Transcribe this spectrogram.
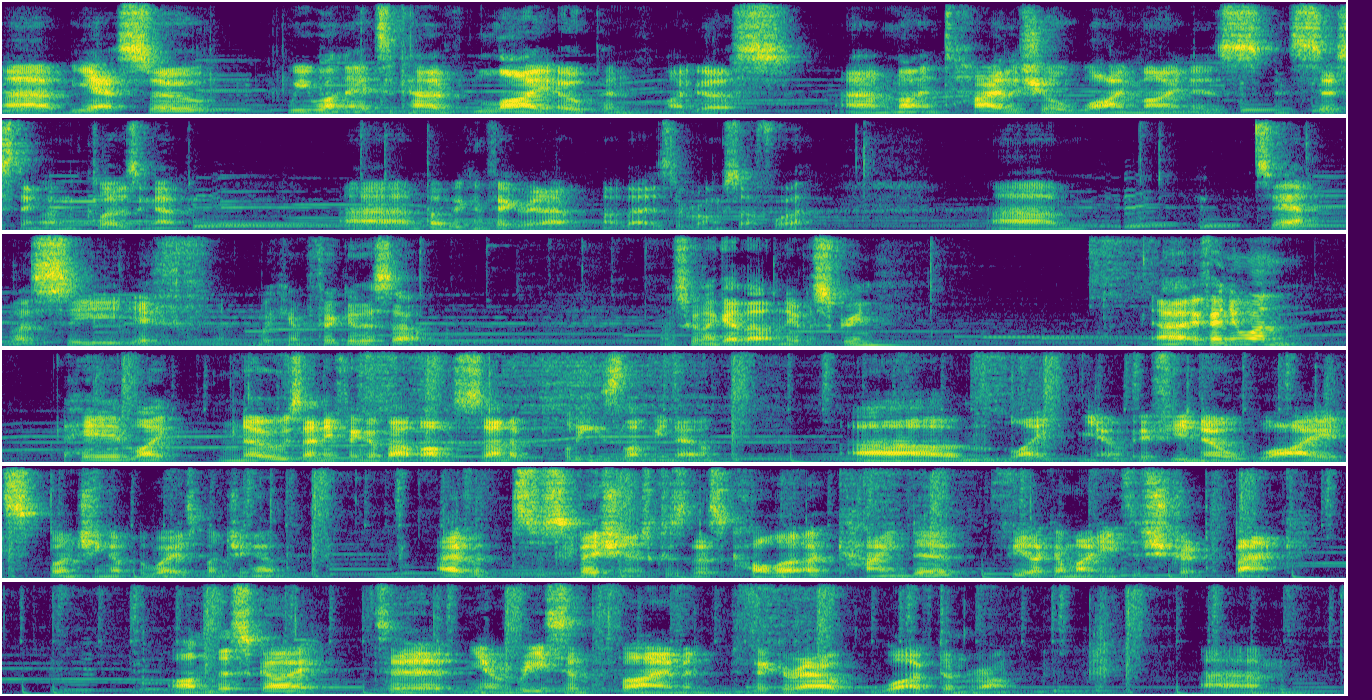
Uh, yeah, so we want it to kind of lie open like this. I'm not entirely sure why mine is insisting on closing up. Uh, but we can figure it out. Oh, that is the wrong software. Um, so yeah, let's see if we can figure this out. I'm just going to get that on the other screen. Uh, if anyone here like knows anything about Marvel Designer, please let me know. Um, like, you know, if you know why it's bunching up the way it's bunching up. I have a suspicion it's because of this collar. I kind of feel like I might need to strip back on this guy to, you know, re-simplify him and figure out what I've done wrong.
